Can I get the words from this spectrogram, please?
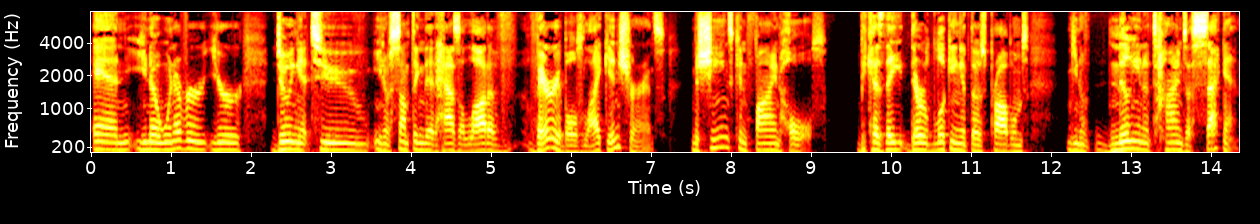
And, you know, whenever you're doing it to, you know, something that has a lot of variables like insurance, machines can find holes because they, they're looking at those problems, you know, million of times a second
